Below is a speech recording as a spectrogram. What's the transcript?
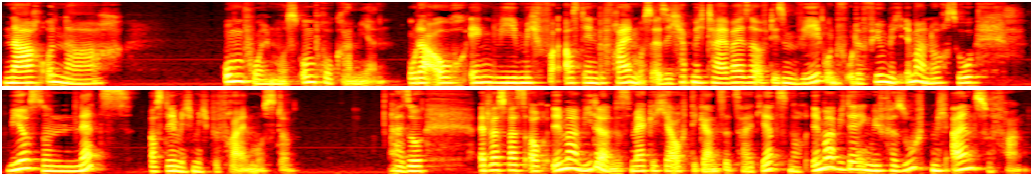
nach und nach umpolen muss, umprogrammieren oder auch irgendwie mich aus denen befreien muss. Also ich habe mich teilweise auf diesem Weg und oder fühle mich immer noch so wie aus so einem Netz, aus dem ich mich befreien musste. Also etwas, was auch immer wieder, und das merke ich ja auch die ganze Zeit jetzt noch, immer wieder irgendwie versucht, mich einzufangen.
